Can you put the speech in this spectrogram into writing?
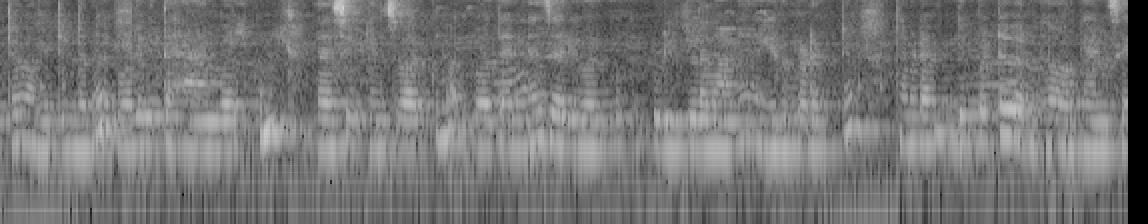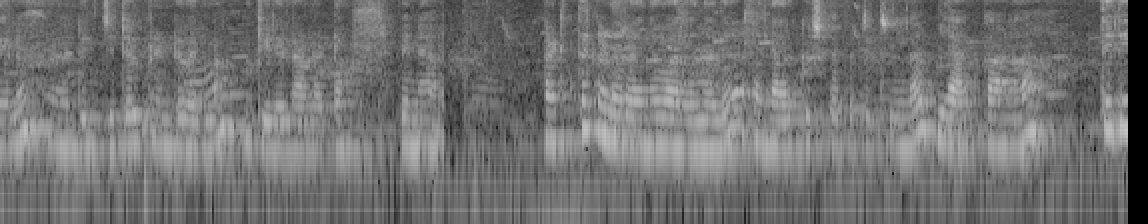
പ്രൊഡക്റ്റ് വന്നിട്ടുള്ളത്. അതുപോലെ വിത്ത് ഹാൻഡ് വർക്കും സീക്വൻസ് വർക്കും അതുപോലെ തന്നെ ചെറിയ വർക്കും ഒക്കെ കൂടിയിട്ടുള്ളതാണ് ഈ ഒരു പ്രൊഡക്റ്റ്. നമ്മുടെ ദുപ്പട്ട വരുന്നത് ഓർഗാൻസയിൽ ഡിജിറ്റൽ പ്രിന്റ് വരുന്ന മെറ്റീരിയലാണ് കേട്ടോ. പിന്നെ അടുത്ത കളർ എന്ന് പറയുന്നത് എല്ലാവർക്കും ഇഷ്ടപ്പെട്ടിട്ടുള്ള ബ്ലാക്കാണ്. ഒത്തിരി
